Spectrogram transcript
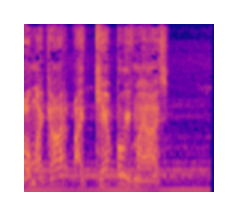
Oh my god, I can't believe my eyes.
